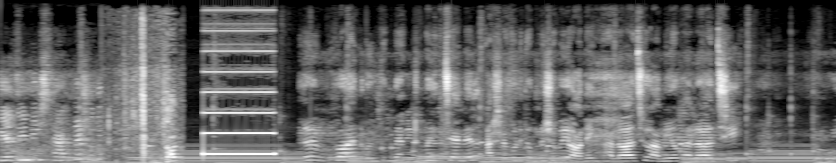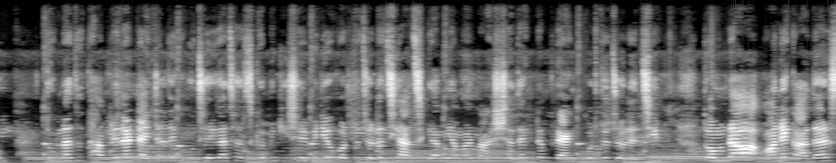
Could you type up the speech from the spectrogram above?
যে জিনিস থাকবে শুধু welcome back to my channel আশা করি তোমরা সবাই অনেক ভালো আছো আমিও ভালো আছি। তো তোমরা তো থামনেল আর টাইটেল দেখে গেছো আজকে আমি কিসের ভিডিও করতে চলেছি? আজকে আমি আমার মার সাথে একটা প্র্যাঙ্ক করতে চলেছি। তোমরা অনেক আদার্স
